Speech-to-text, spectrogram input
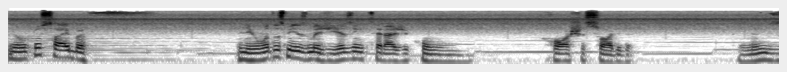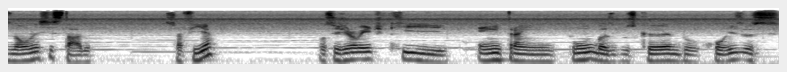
Não que eu saiba. Nenhuma das minhas magias interage com rocha sólida. Pelo menos não nesse estado. Safia? Você geralmente que entra em tumbas buscando coisas,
